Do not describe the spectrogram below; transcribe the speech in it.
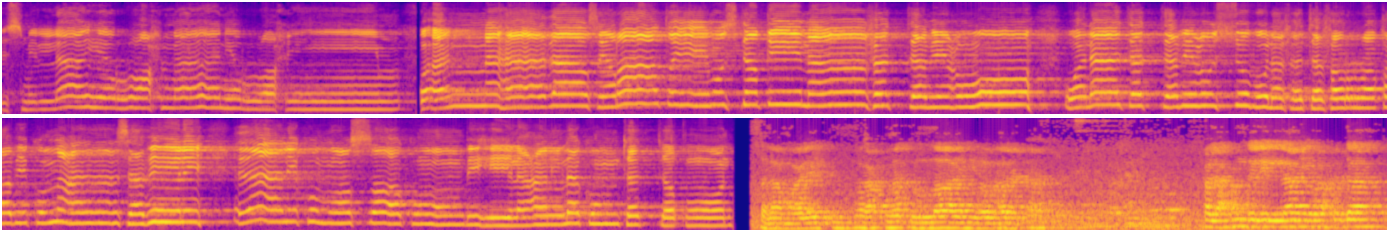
بسم الله الرحمن الرحيم. وأن هذا صراطي مستقيما فاتبعوه ولا تتبعوا السبل فتفرق بكم عن سبيله. ذلكم وصاكم به لعلكم تتقون. السلام عليكم ورحمة الله وبركاته. الحمد لله وحده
